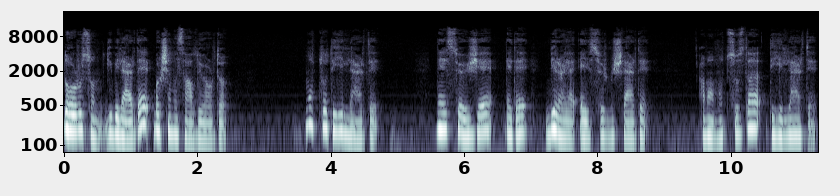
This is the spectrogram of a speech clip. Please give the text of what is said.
doğrusun gibilerde başını sallıyordu. Mutlu değillerdi. Ne Söje ne de bir aya el sürmüşlerdi. Ama mutsuz da değillerdi.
